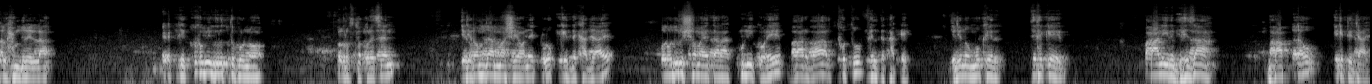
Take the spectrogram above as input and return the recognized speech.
আলহামদুলিল্লাহ একটি খুবই গুরুত্বপূর্ণ প্রশ্ন করেছেন যে রমজান মাসে অনেক লোককে দেখা যায়, অদূর সময় তারা কুলি করে বারবার থুতু ফেলতে থাকে যেন মুখের থেকে পানির ভেজা ভাবটাও কেটে যায়।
